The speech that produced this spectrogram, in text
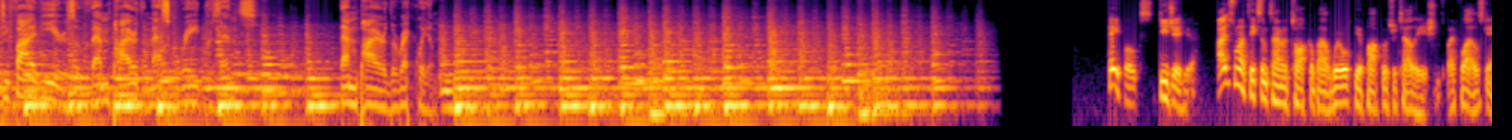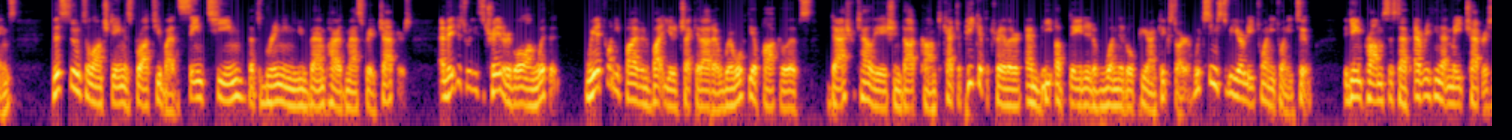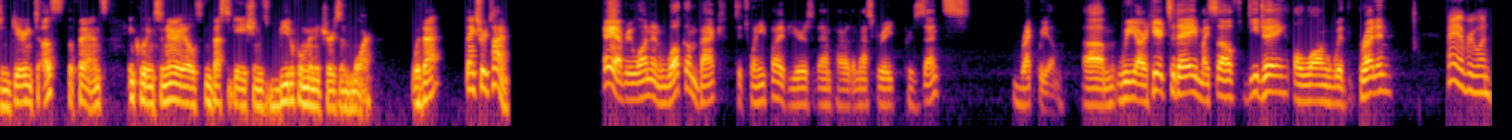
25 years of Vampire the Masquerade presents Vampire the Requiem. Hey folks, DJ here. I just want to take some time to talk about Werewolf the Apocalypse Retaliations by Flyos Games. This soon to launch game is brought to you by the same team that's bringing you Vampire the Masquerade chapters, and they just released a trailer to go along with it. We at 25 invite you to check it out at werewolftheapocalypse-retaliation.com to catch a peek at the trailer and be updated of when it'll appear on Kickstarter, which seems to be early 2022. The game promises to have everything that made chapters endearing to us, the fans, including scenarios, investigations, beautiful miniatures, and more. With that, thanks for your time. Hey everyone, and welcome back to 25 Years of Vampire the Masquerade presents Requiem. Um, we are here today, myself, DJ, along with Brennan, Hey everyone.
